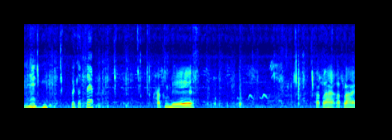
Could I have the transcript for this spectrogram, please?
อืมเป็นตะแซ่บคักอยู่เด้คักหลายคักหลาย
